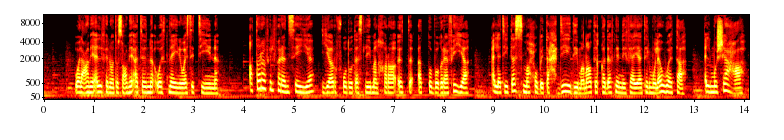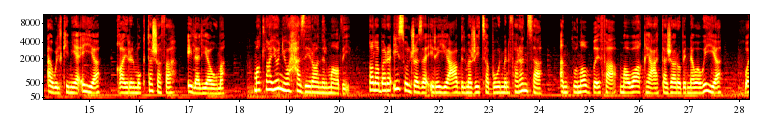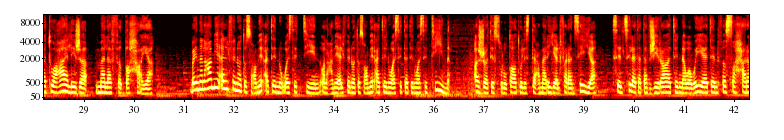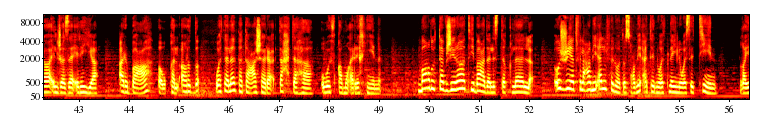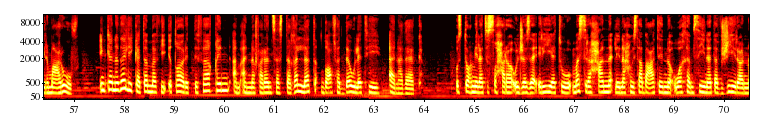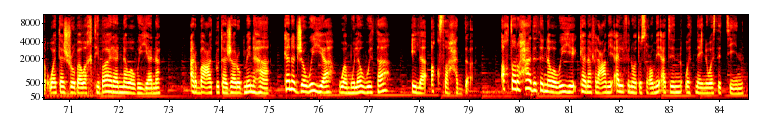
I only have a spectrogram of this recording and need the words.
والعام 1962 الطرف الفرنسي يرفض تسليم الخرائط الطبوغرافية التي تسمح بتحديد مناطق دفن النفايات الملوثة المشعة أو الكيميائية غير المكتشفة إلى اليوم. مطلع يونيو حزيران الماضي طلب الرئيس الجزائري عبد المجيد تبون من فرنسا أن تنظف مواقع التجارب النووية وتعالج ملف الضحايا. بين العام 1960 والعام 1966 أجرت السلطات الاستعمارية الفرنسية سلسلة تفجيرات نووية في الصحراء الجزائرية أربعة فوق الأرض وثلاثة عشر تحتها وفق مؤرخين. بعض التفجيرات بعد الاستقلال أجريت في العام 1962 غير معروف إن كان ذلك تم في إطار اتفاق أم أن فرنسا استغلت ضعف الدولة آنذاك. استعملت الصحراء الجزائرية مسرحا لنحو 57 تفجيرا وتجربة واختبارا نوويا. أربعة تجارب منها كانت جوية وملوثة إلى أقصى حد. أخطر حادث نووي كان في العام 1962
